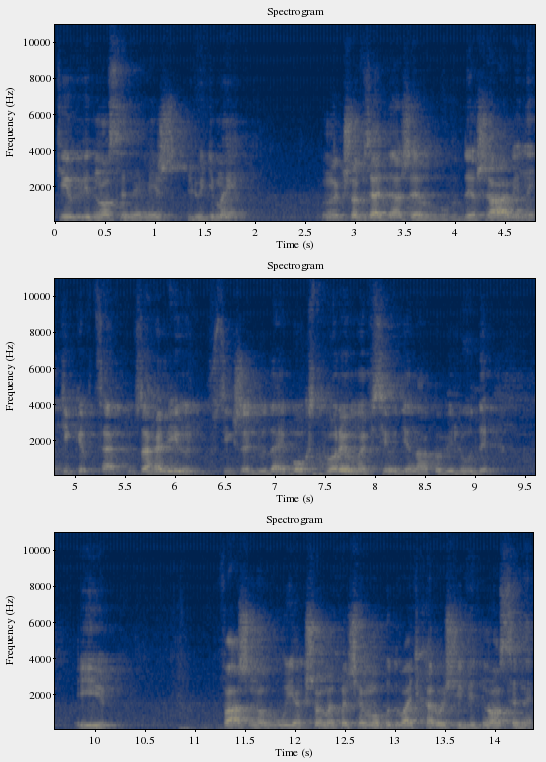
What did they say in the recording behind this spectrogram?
ті відносини між людьми, ну якщо взяти навіть в державі, не тільки в церкві, взагалі всіх же людей Бог створив, ми всі однакові люди. І важно, якщо ми хочемо будувати хороші відносини,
